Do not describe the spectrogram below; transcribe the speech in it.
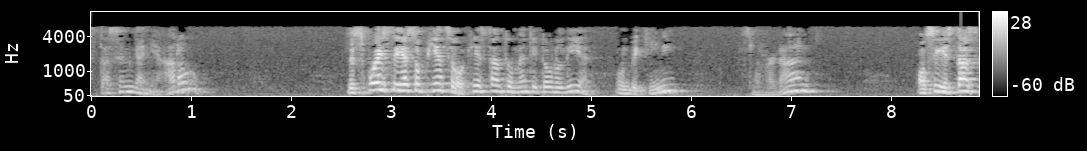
Estás engañado. Después de eso pienso, ¿qué está en tu mente todo el día? ¿Un bikini? Es la verdad. O si estás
